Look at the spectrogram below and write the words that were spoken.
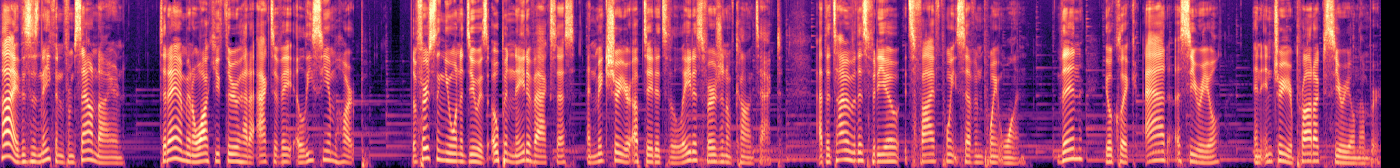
Hi, this is Nathan from SoundIron. Today I'm going to walk you through how to activate Elysium Harp. The first thing you want to do is open Native Access and make sure you're updated to the latest version of Kontakt. At the time of this video, it's 5.7.1. Then, you'll click Add a Serial and enter your product serial number.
